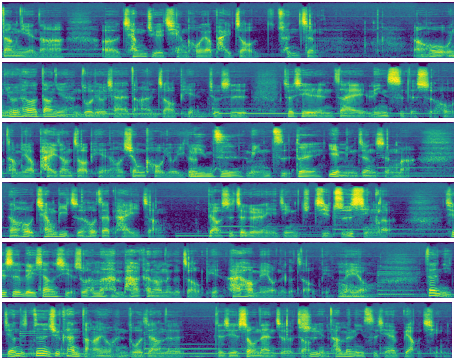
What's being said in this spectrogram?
当年啊，呃，枪决前后要拍照存证。然后你会看到当年很多留下来的档案照片，就是这些人在临死的时候，他们要拍一张照片，然后胸口有一个名字，名字，对，验明正身嘛。然后枪毙之后再拍一张，表示这个人已经执执行了。其实雷香写说他们很怕看到那个照片，还好没有那个照片，没有。但你真的真的去看档案，有很多这样的这些受难者的照片，他们临死前的表情，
